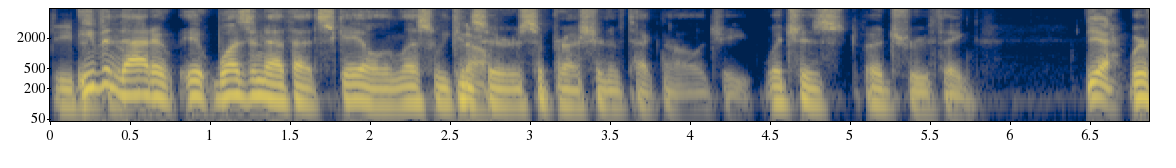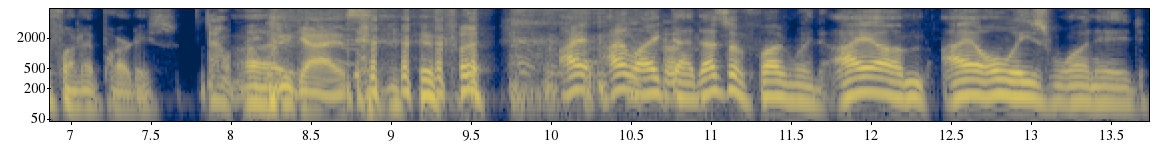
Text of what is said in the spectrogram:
deep. even into that it, it wasn't at that scale unless we No. consider suppression of technology, which is a true thing. Yeah. we're fun at parties. Oh, man, Uh, you guys. I I like that. That's a fun one. I um I always wanted,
